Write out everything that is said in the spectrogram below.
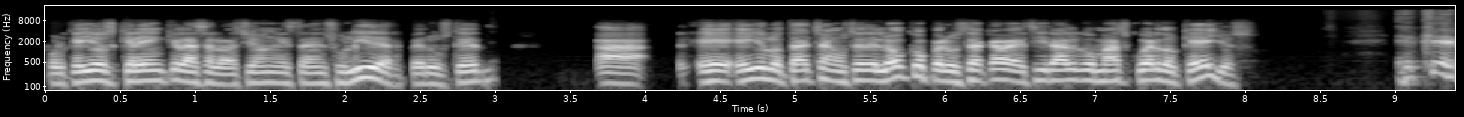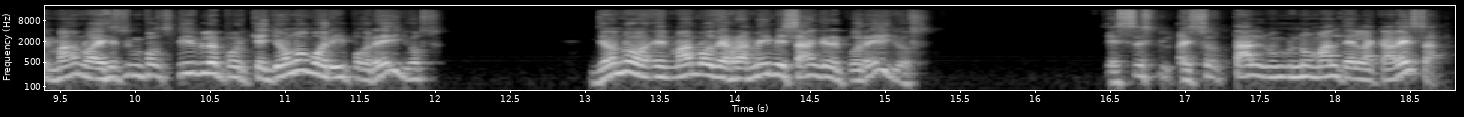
porque ellos creen que la salvación está en su líder, pero usted, a, eh, ellos lo tachan a usted de loco, pero usted acaba de decir algo más cuerdo que ellos. Es que, hermano, es imposible porque yo no morí por ellos. Yo no, hermano, derramé mi sangre por ellos. Eso, es, eso está uno mal de la cabeza.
